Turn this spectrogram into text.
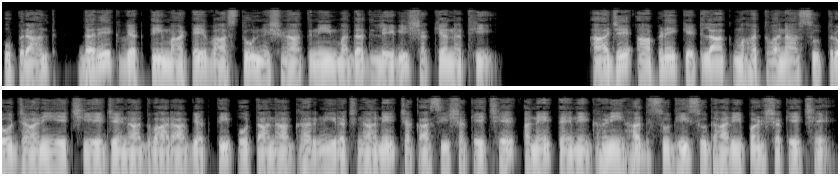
ઉપરાંત દરેક વ્યક્તિ માટે વાસ્તુ નિષ્ણાતની મદદ લેવી શક્ય નથી. આજે આપણે કેટલાક મહત્વના સૂત્રો જાણીએ છીએ જેના દ્વારા વ્યક્તિ પોતાના ઘરની રચનાને ચકાસી શકે છે અને તેને ઘણી હદ સુધી સુધારી પણ શકે છે.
